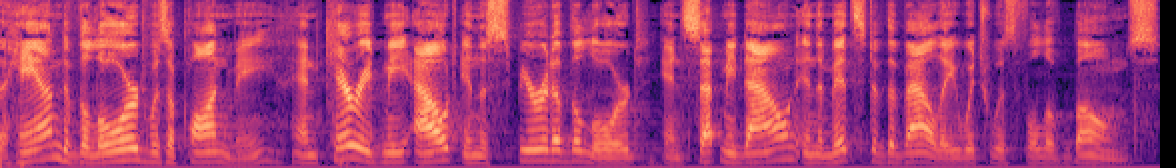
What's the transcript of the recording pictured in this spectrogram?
The hand of the Lord was upon me, and carried me out in the spirit of the Lord, and set me down in the midst of the valley which was full of bones,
